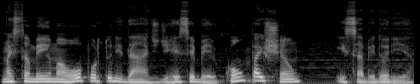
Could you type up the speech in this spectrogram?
mas também uma oportunidade de receber compaixão e sabedoria.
